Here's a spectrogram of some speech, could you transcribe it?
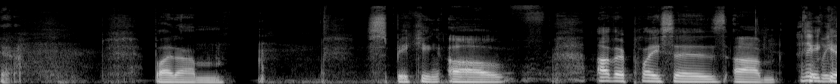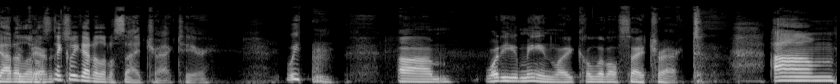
Yeah. But um speaking of other places, um I think we got a little. I advantage- think we got a little sidetracked here. we um what do you mean like a little sidetracked? Um.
